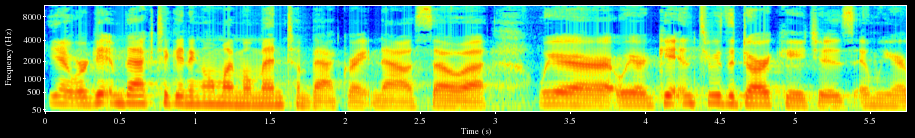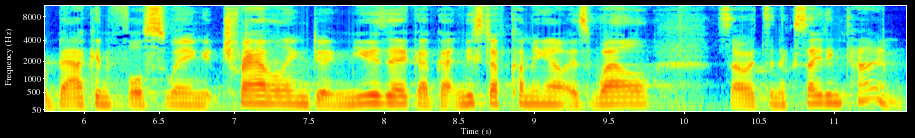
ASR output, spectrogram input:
Yeah, we're getting back to getting all my momentum back right now. So uh, we are we are getting through the dark ages, and we are back in full swing, traveling, doing music. I've got new stuff coming out as well. So it's an exciting time.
